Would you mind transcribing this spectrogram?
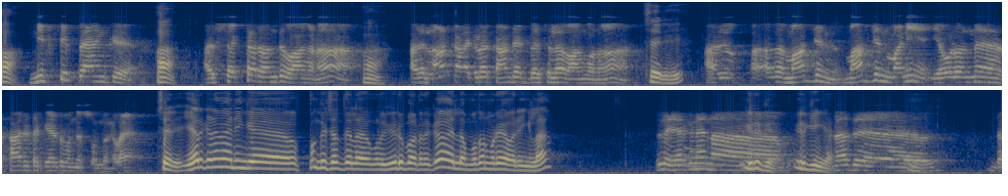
ஆ. நிப்டி பேங்க் ஆ. அது செக்டர் வந்து வாங்கணும். அது நாட் கணக்குல கான்ட்ராக்ட் பேஸ்ல வாங்கணும். சரி. அது அந்த மார்ஜின் மார்ஜின் மணி எவ்வளவுன்னு சார்கிட்ட கேட்டு கொஞ்சம் சொல்லுங்களேன். சரி ஏற்கனவே நீங்க பங்கு சந்தையில் உங்களுக்கு ஈடுபாடு இருக்கா? இல்ல முதல் முறையா வரீங்களா? இல்ல ஏற்கனவே நான் இருக்கு இருக்கீங்க. அதாவது இந்த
